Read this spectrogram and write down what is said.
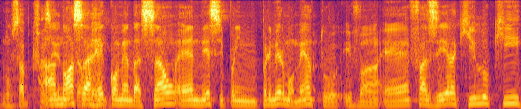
não sabe o que fazer. A nossa também. recomendação é, nesse prim primeiro momento, Ivan, é fazer aquilo que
